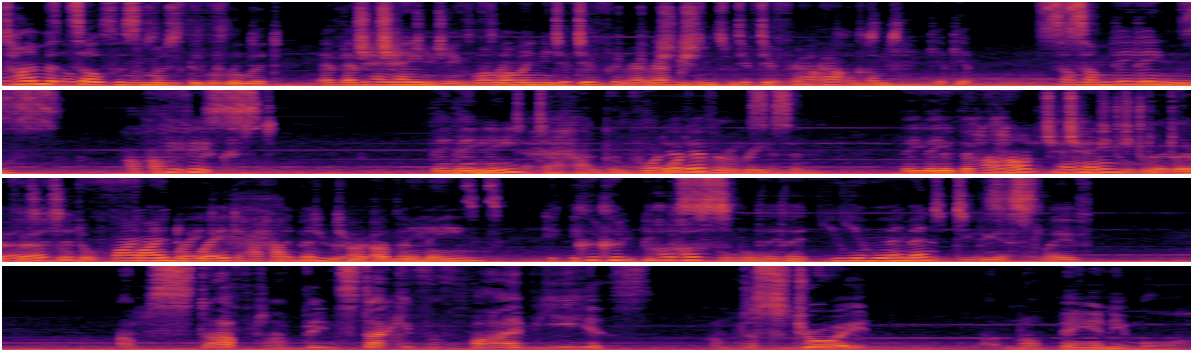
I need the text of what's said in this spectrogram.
Time itself is mostly fluid, ever changing, flowing in different directions with different outcomes. Yet some things are fixed. They need to happen for whatever reason. They either can't be changed or diverted or find a way to happen through other means. It could be possible that you were meant to be a slave. I'm stuffed. I've been stuck here for five years. I'm destroyed. I'm not me anymore.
